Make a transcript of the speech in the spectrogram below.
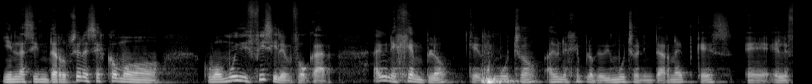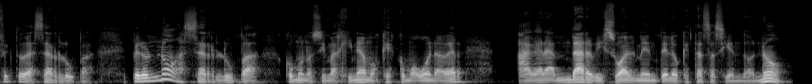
Y en las interrupciones es como, como muy difícil enfocar. Hay un ejemplo que vi mucho, hay un ejemplo que vi mucho en internet que es eh, el efecto de hacer lupa. Pero no hacer lupa como nos imaginamos, que es como, bueno, a ver, agrandar visualmente lo que estás haciendo. No.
